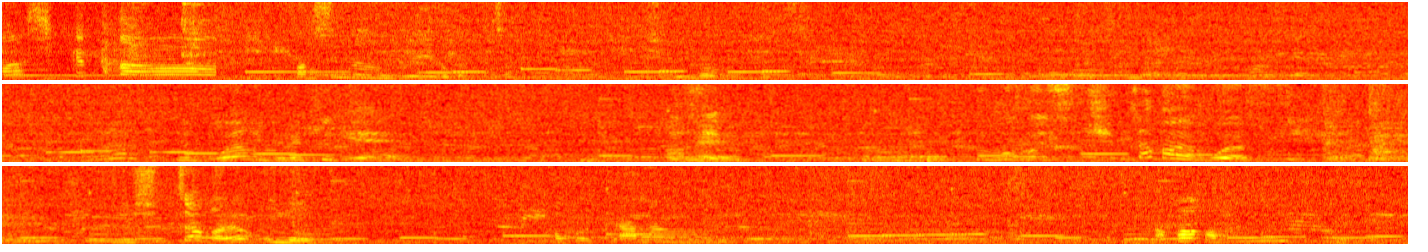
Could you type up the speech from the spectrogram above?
맛있겠다. 맛있는 부위로 먹자. 근데 모양이 되게 특이해. 안에 뭐, 그 십자가야 뭐야? 이게 십자가야? 어머. 가볼까나? 아빠가. 새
